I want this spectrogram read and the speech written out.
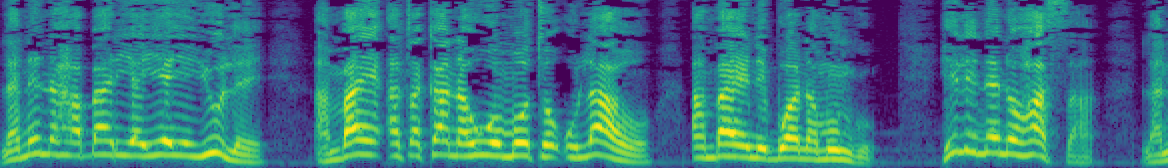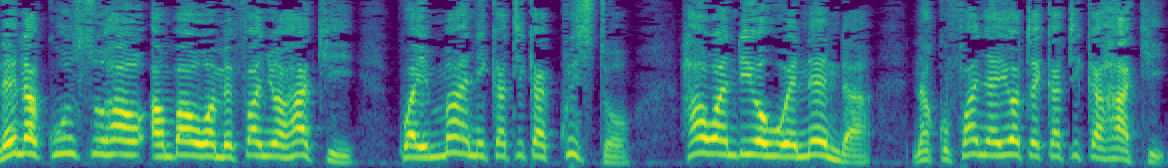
lanena habari ya yeye yule ambaye atakaa na huo moto ulao ambaye ni bwana mungu. Hili neno hasa lanena kuhusu hao ambao wamefanywa haki kwa imani katika kristo. Hawa ndiyo huenenda na kufanya yote katika haki.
